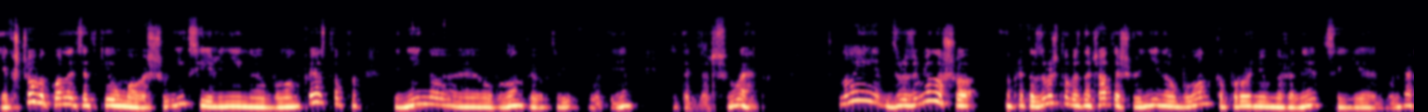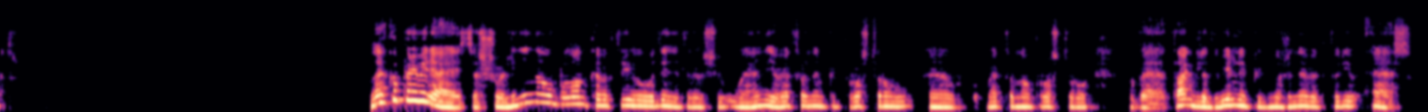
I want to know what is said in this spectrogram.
Якщо виконуються такі умови, що X є лінійною оболонкою S, тобто лінійною е, оболонкою векторів 1 і так далі n. Ну і зрозуміло, що, наприклад, зручно визначати, що лінійна оболонка порожньої множини це є вектор. Легко перевіряється, що лінійна оболонка векторів 1 і далі UN є векторним підпростором е, векторного простору V. Так, для довільної підмножини векторів S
